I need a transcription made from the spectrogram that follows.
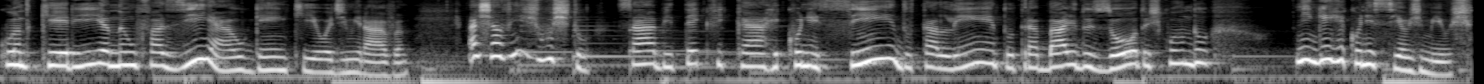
quando queria, não fazia alguém que eu admirava. Achava injusto, sabe? Ter que ficar reconhecendo o talento, o trabalho dos outros quando ninguém reconhecia os meus.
